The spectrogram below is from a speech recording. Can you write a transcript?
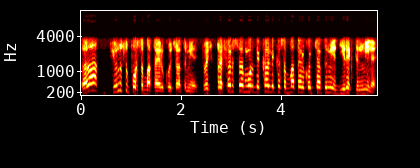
Ăla, eu nu suport să bat aerul condiționat în mine. Deci prefer să mor de cald decât să bat aerul condiționat în mine, direct în mine.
